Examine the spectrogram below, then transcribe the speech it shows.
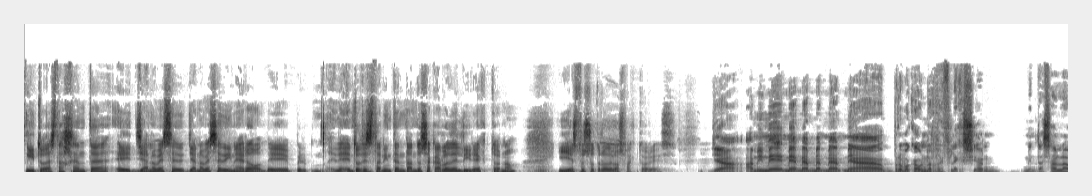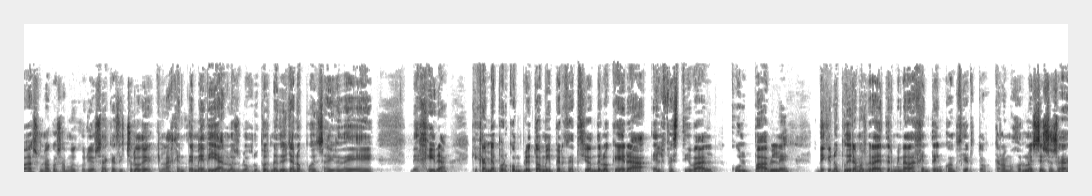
y toda esta gente eh, ya, no ve ese, ya no ve ese dinero. eh, entonces están intentando sacarlo del directo, ¿no? Y esto es otro de los factores. Ya, a mí me, me- me- me- me ha provocado una reflexión mientras hablabas, una cosa muy curiosa, que has dicho lo de que la gente media, los, los grupos medios ya no pueden salir de, de gira, que cambia por completo mi percepción de lo que era el festival culpable de que no pudiéramos ver a determinada gente en concierto, que a lo mejor no es eso, o sea,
